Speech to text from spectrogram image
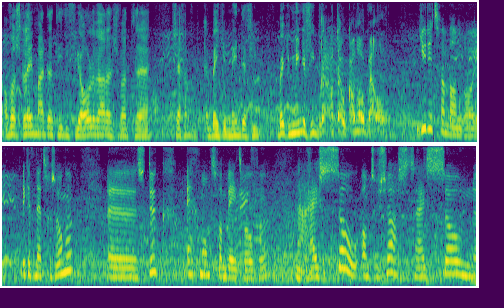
Al was het alleen maar dat hij die violen wel eens wat, uh, zeg, een, beetje minder, een beetje minder vibrato kan ook wel. Judith van Wanrooy. Ik heb net gezongen. Uh, stuk Egmond van Beethoven. Nou, hij is zo enthousiast. Hij is zo'n uh,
